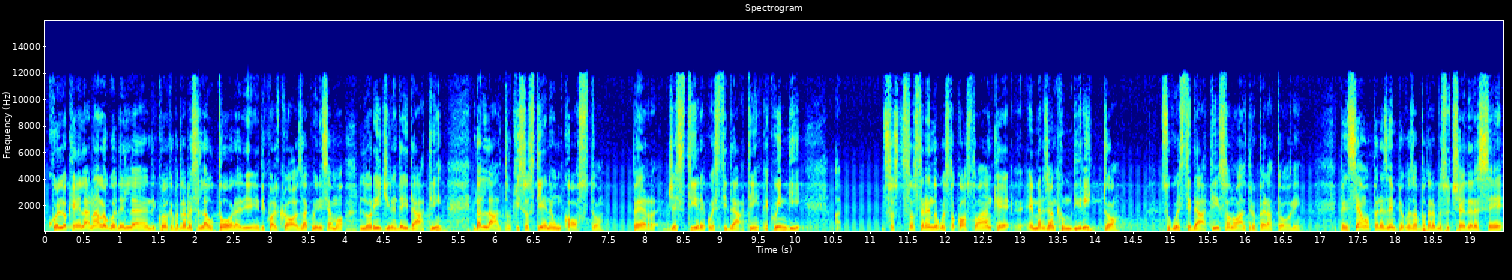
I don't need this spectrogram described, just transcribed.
quello che è l'analogo del, di quello che potrebbe essere l'autore di, di, qualcosa, quindi siamo l'origine dei dati, dall'altro chi sostiene un costo per gestire questi dati e quindi sostenendo questo costo anche, emerge anche un diritto su questi dati sono altri operatori. Pensiamo per esempio a cosa potrebbe succedere se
